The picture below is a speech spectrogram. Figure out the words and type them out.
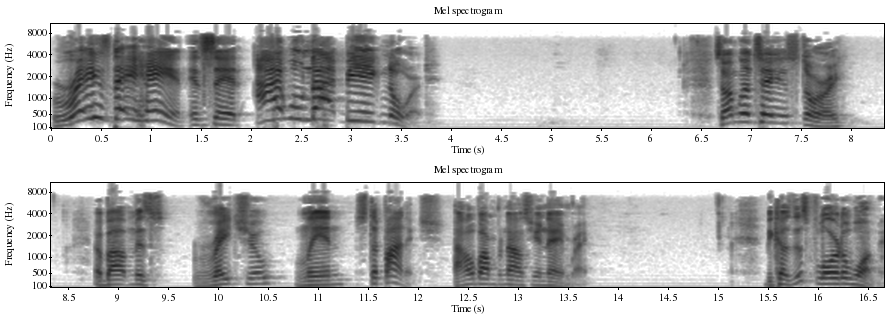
raised their hand and said, I will not be ignored. So I'm going to tell you a story about Miss Rachel Lynn Stefanich. I hope I'm pronouncing your name right. Because this Florida woman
